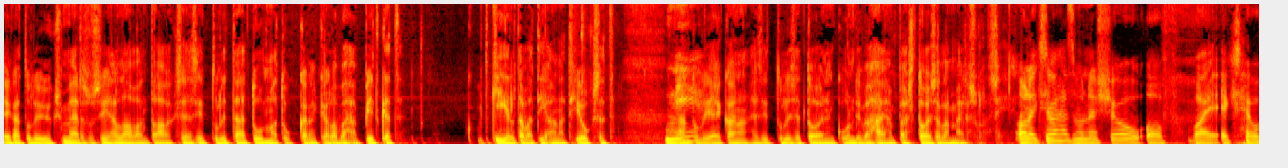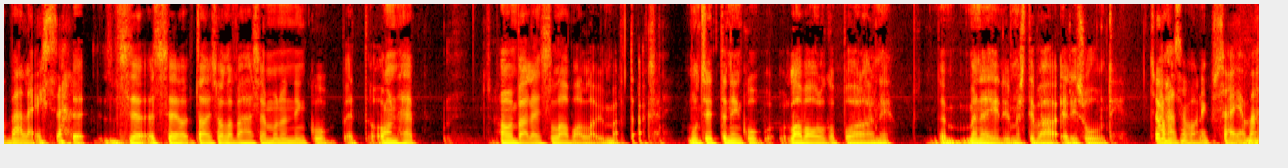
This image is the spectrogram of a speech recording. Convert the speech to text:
Eka tuli yksi mersu siihen lavan taakse ja sitten tuli tämä tummatukkainen, kello vähän pitkät, kiiltävät, ihanat hiukset. Niin. Hän tuli ekana ja sitten tuli se toinen kundi vähän ajan päästä toisella mersulla siihen. Oliko se vähän semmoinen show off vai eikö he ole väleissä? Se, se taisi olla vähän semmoinen, niin kuin, että on he, he on väleissä lavalla ymmärtääkseni. Mutta sitten niin kuin lava ulkopuolella, niin ne menee ilmeisesti vähän eri suuntiin. Se on vähän sama niin kuin sä ja mä.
